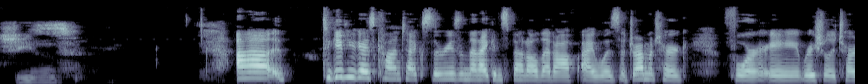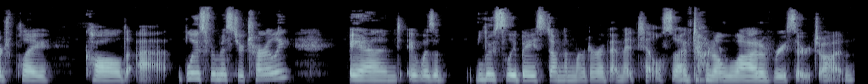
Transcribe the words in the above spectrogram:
Jesus. Uh, to give you guys context, the reason that I can spend all that off, I was a dramaturg for a racially charged play called uh, Blues for Mr. Charlie, and it was a, loosely based on the murder of Emmett Till. So I've done a lot of research on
